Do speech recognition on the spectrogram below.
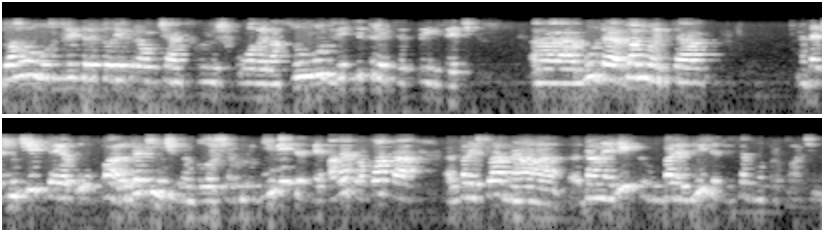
благоустрій території Привовчанської школи на суму 230 тисяч. Е, Буде планується закінчити закінчено було ще в грудні місяці, але проплата е, перейшла на даний рік, в березні місяці все було проплачено.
